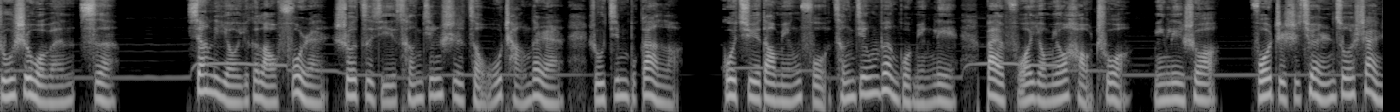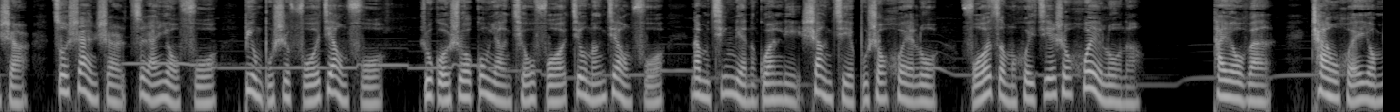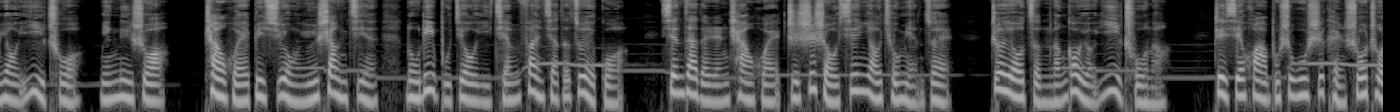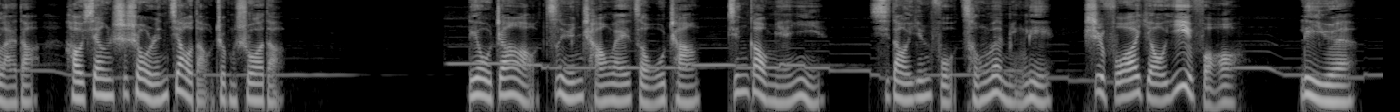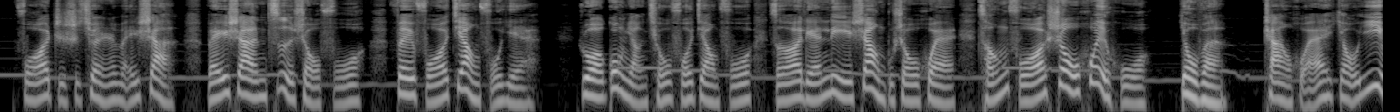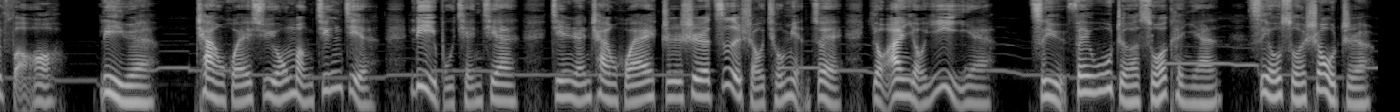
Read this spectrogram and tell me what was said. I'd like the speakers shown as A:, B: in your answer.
A: 如是我闻。四乡里有一个老妇人，说自己曾经是走无常的人，如今不干了。过去到冥府，曾经问过明丽拜佛有没有好处。明丽说，佛只是劝人做善事儿，做善事儿自然有福，并不是佛降福。如果说供养求佛就能降福，那么清廉的官吏尚且不受贿赂，佛怎么会接受贿赂呢？他又问，忏悔有没有益处？明丽说。忏悔必须勇于上进，努力补救以前犯下的罪过。现在的人忏悔，只是首先要求免罪，这又怎么能够有益处呢？这些话不是巫师肯说出来的，好像是受人教导这么说的。李有章媪自云常为走无常，今告免矣。西道阴府曾问名利：“是佛有意否？”丽曰。佛只是劝人为善，为善自受福，非佛降福也。若供养求佛降福，则连利尚不受贿，曾佛受贿乎？又问：忏悔有益否？立曰：忏悔须勇猛精进，力不谦谦。今人忏悔，只是自首求免罪，又安有益也？此语非巫者所肯言，自有所受之。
